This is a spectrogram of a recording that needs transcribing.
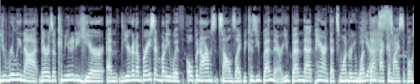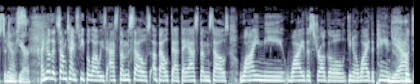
You're really not. There is a community mm-hmm. here, and you're going to embrace everybody with open arms. It sounds like because you've been there. You've been that parent that's wondering, what the heck am I supposed to Yes. do here? I know that sometimes people always ask themselves about that. They ask themselves, why me? Why the struggle? You know, why the pain? Yeah. But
